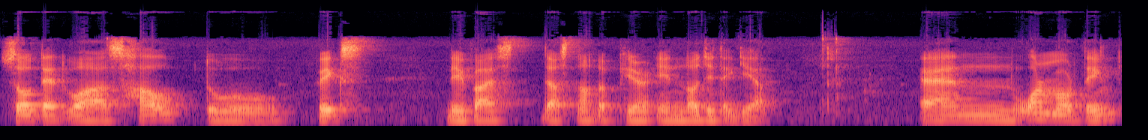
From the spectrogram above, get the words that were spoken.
So that was how to fix device does not appear in Logitech G Hub and one more thing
